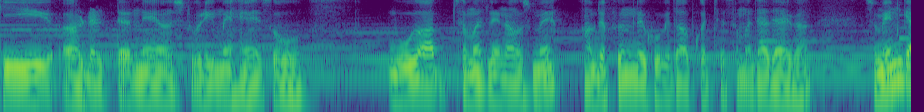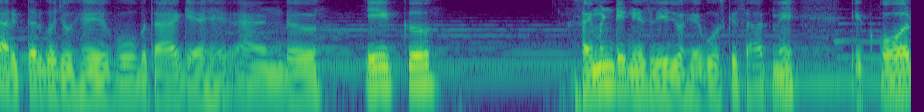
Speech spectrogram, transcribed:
कि डायरेक्टर ने स्टोरी में है सो वो आप समझ लेना उसमें। आप जब फ़िल्म देखोगे तो आपको अच्छे समझ आ जाएगा। सो मेन कैरेक्टर को जो है, वो बताया गया है एंड एक साइमनटेनियसली जो है, वो उसके साथ में एक और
